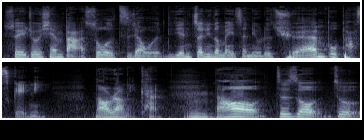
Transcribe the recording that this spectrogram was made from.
所以就先把所有的资料，我连整理都没整理，我就全部 pass 给你。然后让你看，嗯，然后这时候就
